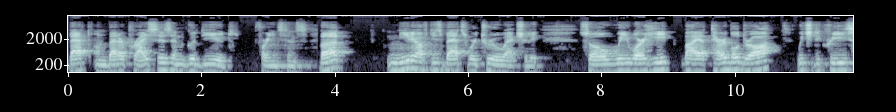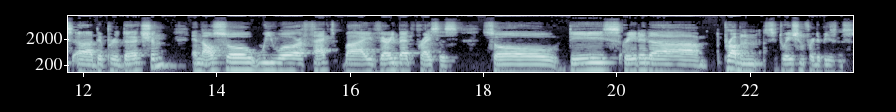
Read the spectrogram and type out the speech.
bet on better prices and good yield, for instance. But neither of these bets were true actually. So we were hit by a terrible draw, which decreased uh, the production, and also we were affected by very bad prices. So this created a problem situation for the business.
